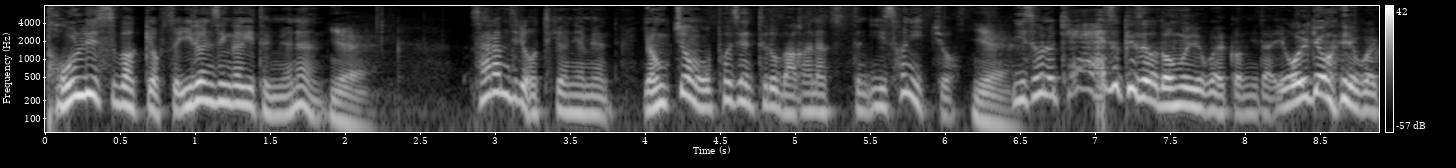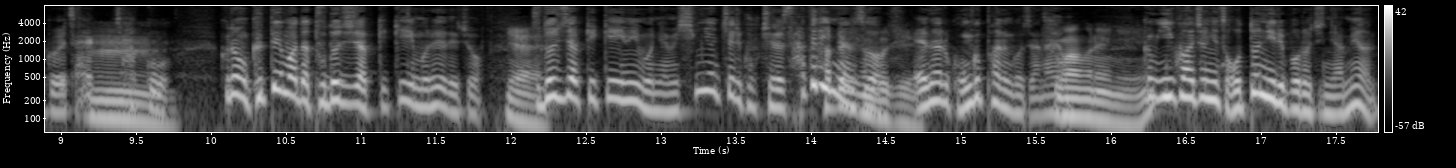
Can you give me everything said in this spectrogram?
더 올릴 수밖에 없어. 이런 생각이 들면은 예. 사람들이 어떻게 하냐면 0.5%로 막아놨었던 이 선 있죠. 예. 이 선을 계속해서 넘으려고 할 겁니다. 월경하려고 할 거예요. 자, 음. 자꾸. 그럼 그때마다 두더지 잡기 게임을 해야 되죠. 예. 두더지 잡기 게임이 뭐냐면 10년짜리 국채를 사들이면서 엔화를 공급하는 거잖아요. 중앙은행이. 그럼 이 과정에서 어떤 일이 벌어지냐면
